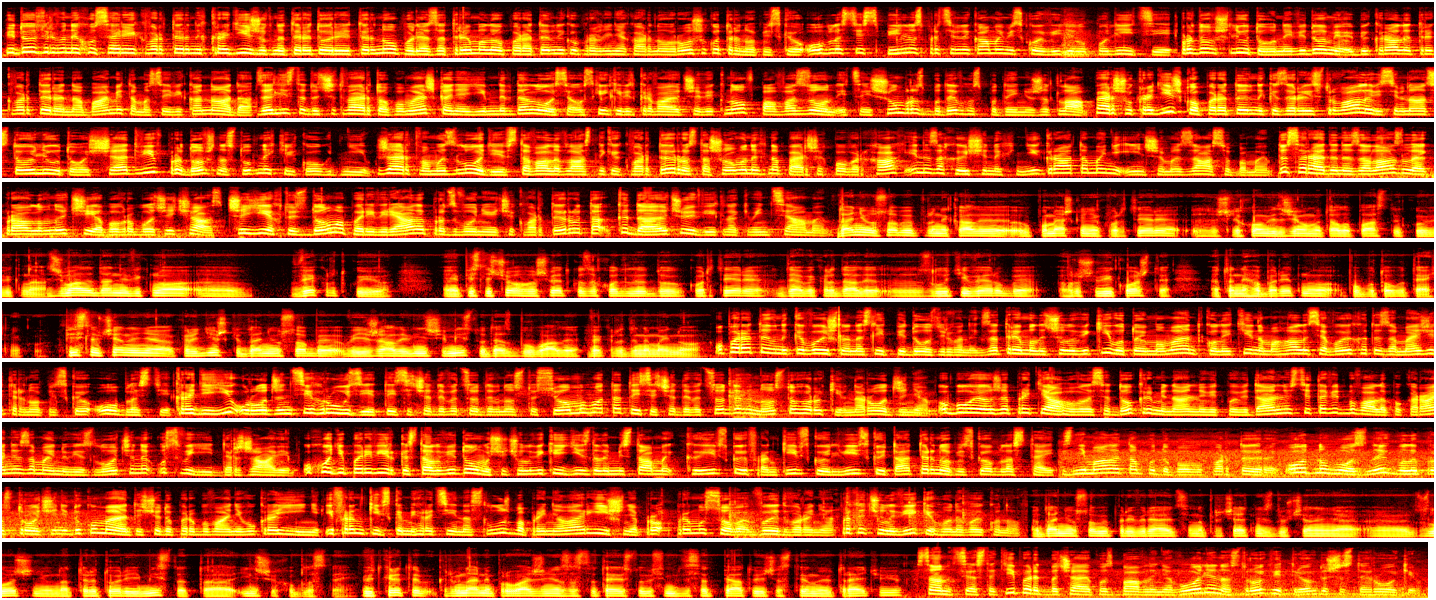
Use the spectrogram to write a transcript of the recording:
Підозрюваних у серії квартирних крадіжок на території Тернополя затримали оперативники управління карного розшуку Тернопільської області спільно з працівниками міського відділу поліції. Продовж лютого невідомі обікрали три квартири на Бамі та масиві Канада. Залізти до четвертого помешкання їм не вдалося, оскільки, відкриваючи вікно, впав вазон, і цей шум розбудив господиню житла. Першу крадіжку оперативники зареєстрували 18 лютого. Ще дві впродовж наступних кількох днів. Жертвами злодіїв ставали власники квартир, розташованих на перших поверхах і не захищених ні ґратами, ні іншими засобами. До середини залазили, як правило, вночі або в робочий час. Чи є хтось вдома, перевіряли, продзвонюючи квартиру та кидаючи вікна кмінцями. Дані особи проникали в помешкання квартири е, шляхом віджиму металопластикового вікна. Зжимали дане вікно е, викруткою, після чого швидко заходили до квартири, де викрадали е, золоті вироби, грошові кошти е, та негабаритну побутову техніку. Після вчинення крадіжки дані особи виїжджали в інше місто, де збували викрадене майно. Оперативники вийшли на слід підозрюваних. Затримали чоловіків у той момент, коли ті намагалися виїхати за межі Тернопільської області. Крадії уродженці Грузії 1997 та 1990 років народження. Обоє вже притягувалися до кримінальної відповідальності та відбували покарання за майнові злочини у своїй державі. У ході перевірки стало відомо, що чоловіки їздили містами Київської, Франківської, Львівської та Тернопільської областей. Знімали там подобову квартири. У одного з них були прострочені документи щодо перебування в Україні, і Франківська міграційна служба прийняла рішення про примусове видворення. Проте чоловік його не виконав. Дані особи перевіряються на причетність до вчинення е, злочинів на території міста та інших областей. Відкрите кримінальне провадження за статтею 185 частиною 3 Санкція статті передбачає позбавлення волі на строк від 3 до 6 років.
